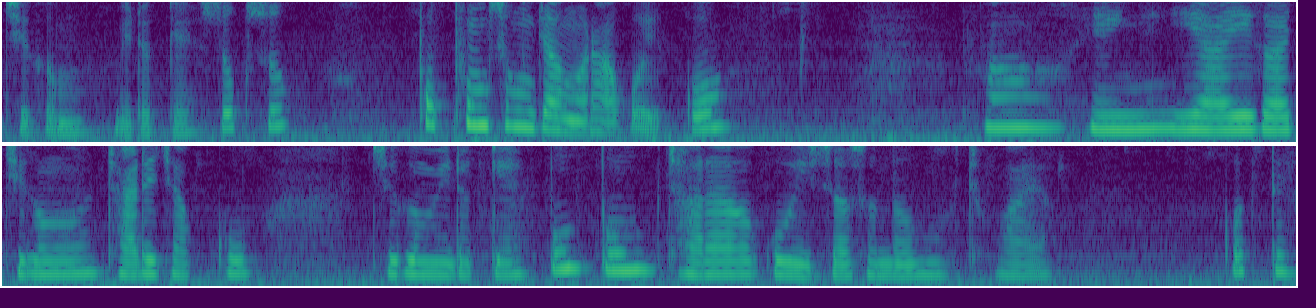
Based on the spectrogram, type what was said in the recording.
지금 이렇게 쑥쑥 폭풍 성장을 하고 있고 아, 이, 이 아이가 지금 자리 잡고 지금 이렇게 뽕뽕 자라고 있어서 너무 좋아요. 꽃대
